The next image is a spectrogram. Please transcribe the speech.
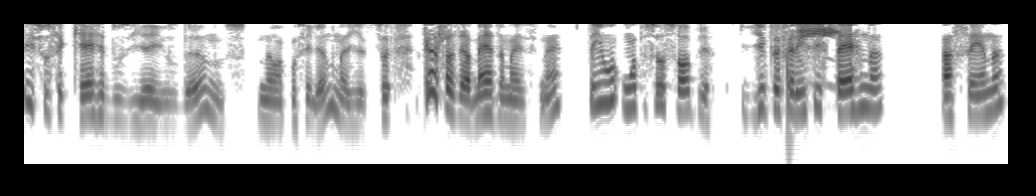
E se você quer reduzir aí os danos, não aconselhando, mas eu quero fazer a merda, mas, né? Tem um- uma pessoa sóbria. De preferência Sim. externa à cena,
